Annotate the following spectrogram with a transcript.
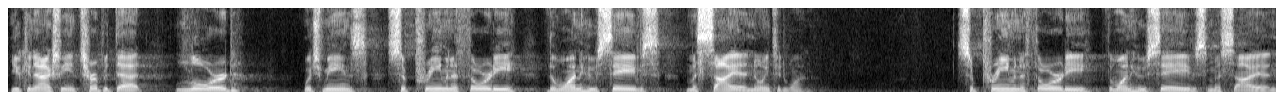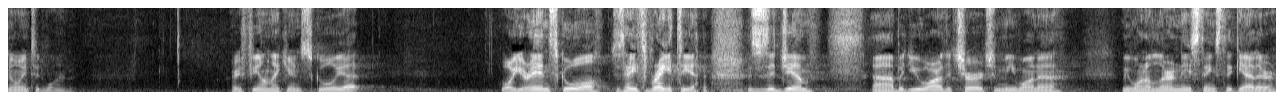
you can actually interpret that Lord, which means supreme in authority, the one who saves, Messiah, anointed one. Supreme in authority, the one who saves, Messiah, anointed one. Are you feeling like you're in school yet? Well, you're in school. Just hate to break it to you. This is a gym uh, but you are the church, and we want to we want to learn these things together.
